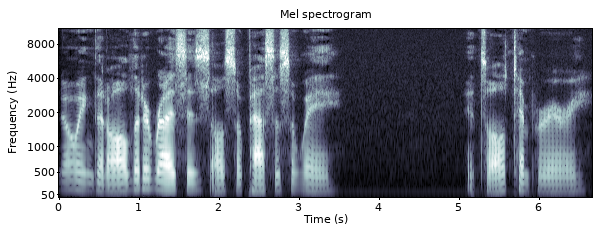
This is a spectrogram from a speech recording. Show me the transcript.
Knowing that all that arises also passes away, it's all temporary.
